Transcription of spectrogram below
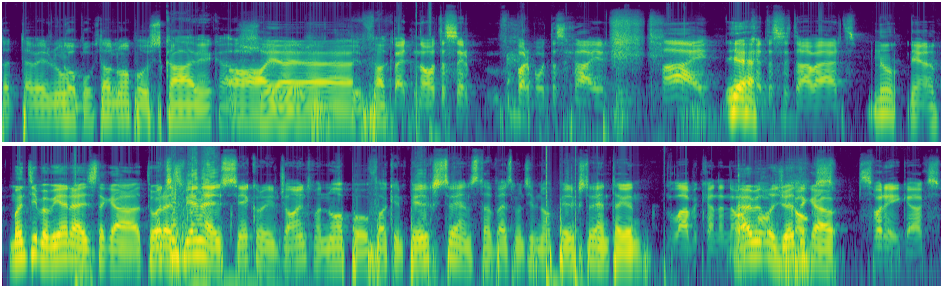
tad tev ir nu, tev nopūst kāja vienkārši. Ā, jā, jā. Fakt. Bet nu, tas ir, varbūt tas high ir tik high, Jā. ka tas ir tā vērts. Nu, jā. Man ķipa vienreiz tā kā toreiz. cik vienreiz iekurīja joint, man nopūta fucking pirksts viens, tāpēc man cik nav pirksts viens tagad. Labi, ka ne Jā, bet legit tā kā- svarīgāks.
